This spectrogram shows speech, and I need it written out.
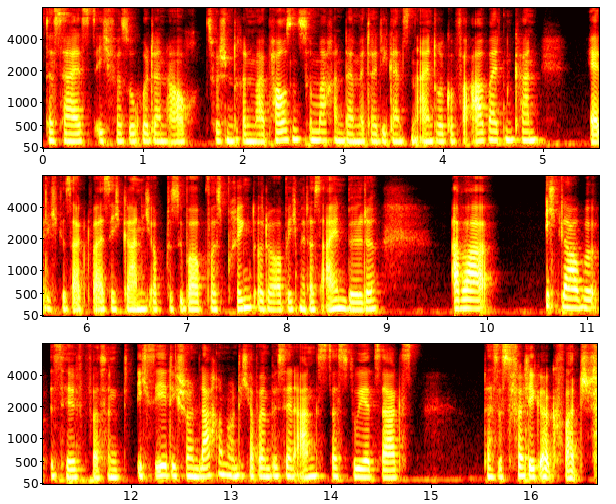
Das heißt, ich versuche dann auch zwischendrin mal Pausen zu machen, damit er die ganzen Eindrücke verarbeiten kann. Ehrlich gesagt weiß ich gar nicht, ob das überhaupt was bringt oder ob ich mir das einbilde. Aber ich glaube, es hilft was. Und ich sehe dich schon lachen und ich habe ein bisschen Angst, dass du jetzt sagst, das ist völliger Quatsch.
